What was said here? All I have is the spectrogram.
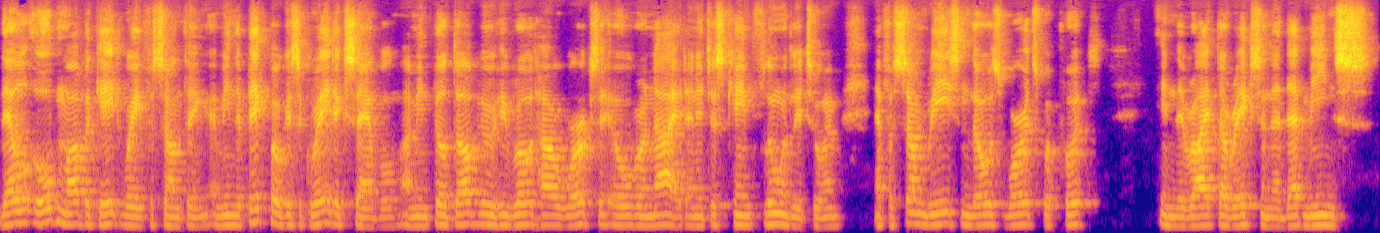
that will open up a gateway for something. I mean, the big book is a great example. I mean, Bill W. He wrote How It Works overnight, and it just came fluently to him. And for some reason, those words were put in the right direction, and that means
